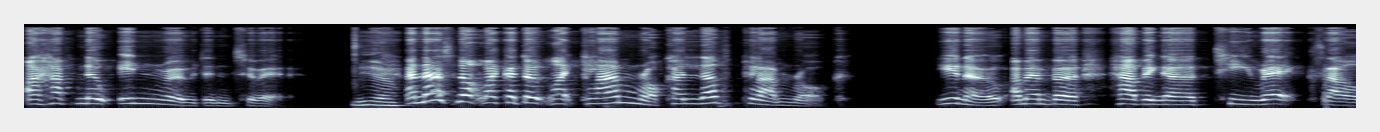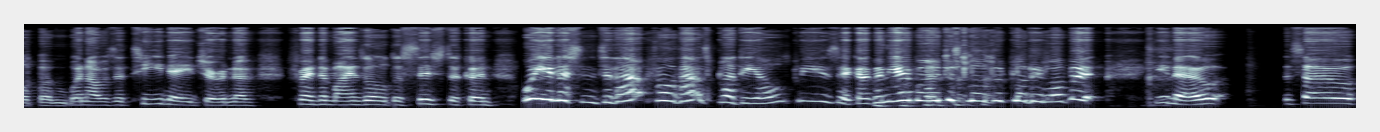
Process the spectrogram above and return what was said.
I have no inroad into it. Yeah. And that's not like I don't like glam rock. I love glam rock. You know, I remember having a T-Rex album when I was a teenager and a friend of mine's older sister going, what are you listening to that for? That's bloody old music. I'm going, yeah, but I just love it, bloody love it. You know, so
